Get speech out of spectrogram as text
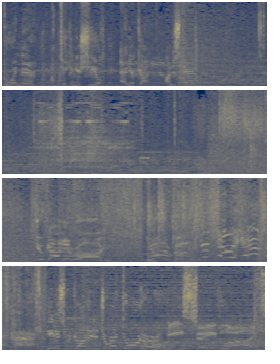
go in there, I'm taking your shield and your gun. Understand? You got it wrong! You're... You're killing him! He disregarded a direct order! He saved lives.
